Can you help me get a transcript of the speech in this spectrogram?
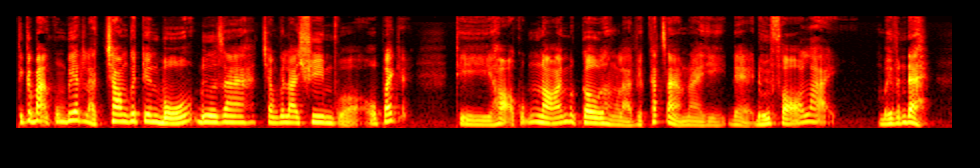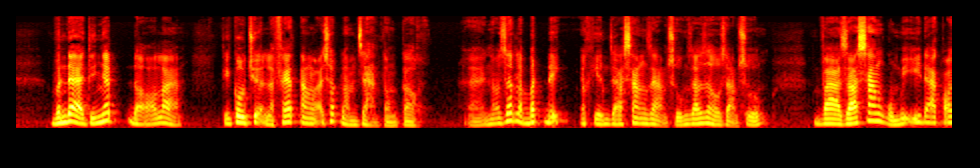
Thì các bạn cũng biết là trong cái tuyên bố đưa ra trong cái livestream của OPEC ấy, thì họ cũng nói một câu rằng là việc cắt giảm này thì để đối phó lại mấy vấn đề. Vấn đề thứ nhất đó là cái câu chuyện là Fed tăng lãi suất làm giảm tổng cầu. Đấy, nó rất là bất định, nó khiến giá xăng giảm xuống, giá dầu giảm xuống. Và giá xăng của Mỹ đã có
